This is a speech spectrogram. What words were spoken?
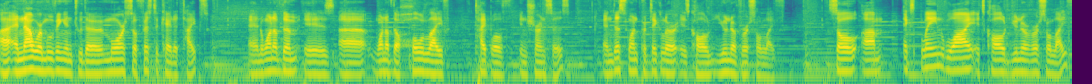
Uh, and now we're moving into the more sophisticated types and one of them is uh, one of the whole life type of insurances, and this one particular is called Universal Life. So, um, explain why it's called Universal Life,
